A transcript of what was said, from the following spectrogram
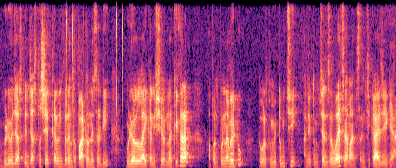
व्हिडिओ जास्तीत जास्त शेतकऱ्यांपर्यंत पाठवण्यासाठी व्हिडिओला लाईक आणि शेअर नक्की करा. आपण पुन्हा भेटू. तोवर तुम्ही तुमची आणि तुमच्या जवळच्या माणसांची काळजी घ्या.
